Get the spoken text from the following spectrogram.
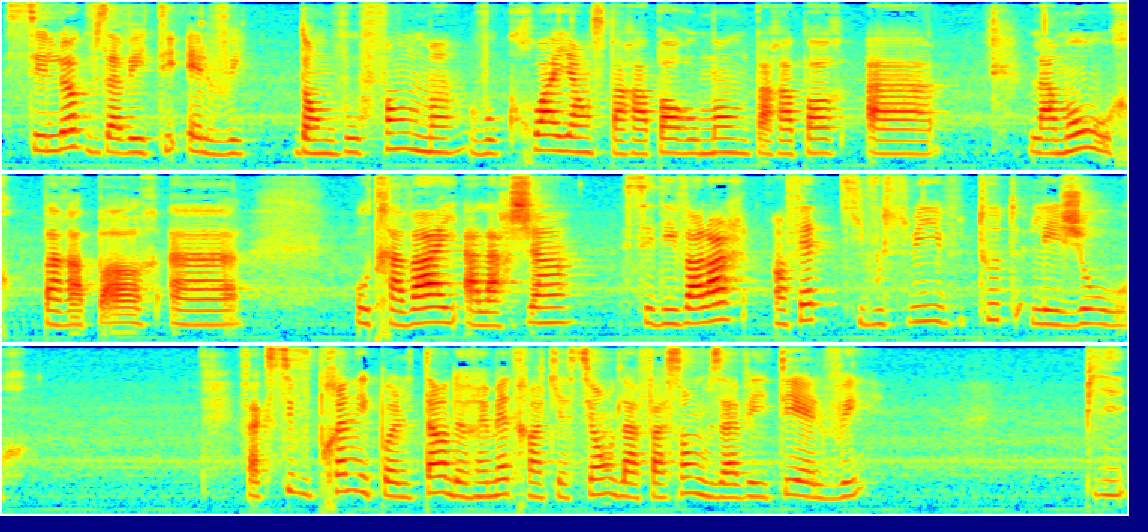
c'est là que vous avez été élevé. Donc, vos fondements, vos croyances par rapport au monde, par rapport à l'amour, par rapport à, au travail, à l'argent, c'est des valeurs, en fait, qui vous suivent tous les jours. Fait que si vous prenez pas le temps de remettre en question de la façon que vous avez été élevé, puis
